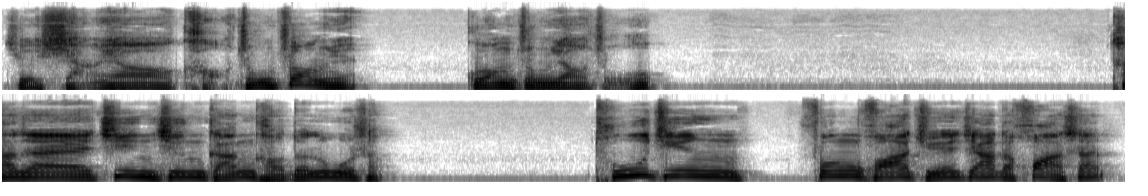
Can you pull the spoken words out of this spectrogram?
就想要考中状元，光宗耀祖。他在进京赶考的路上，途经风华绝佳的华山，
